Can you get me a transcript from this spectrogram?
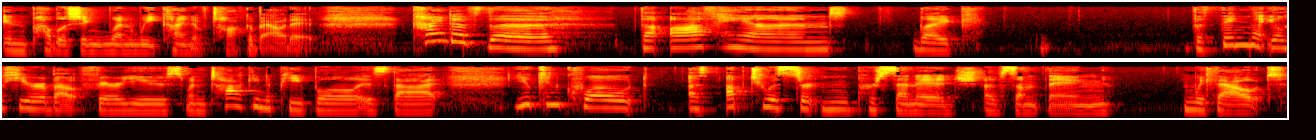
in publishing when we kind of talk about it. Kind of the the offhand like the thing that you'll hear about fair use when talking to people is that you can quote a, up to a certain percentage of something without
